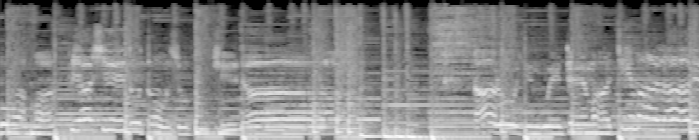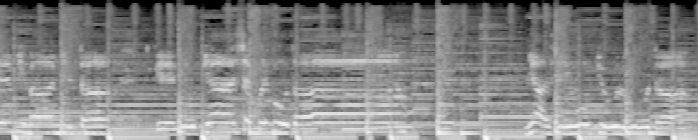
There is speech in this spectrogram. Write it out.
ဘဝမှာဖျားရှိသူတောင်းစုပြုချင်တာတာတို့ရင်ဝင်ထဲမှာကြည်မလာတဲ့မိမမြတ်တာတကယ်ကိုပြန်ဆက်ခွေဖို့သာညစီကိုပြုလို့သာလက်အောင်ရှိကရှိခိုး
